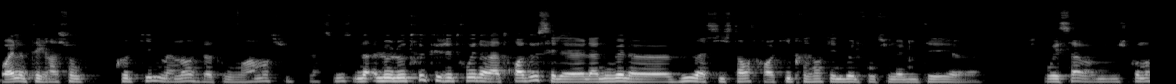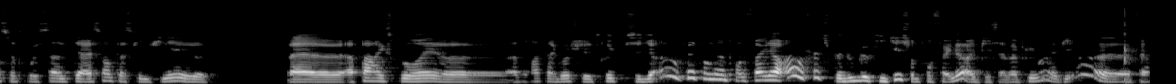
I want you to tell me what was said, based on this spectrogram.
Ouais, l'intégration de Kotlin, maintenant, je la trouve vraiment super smooth. Le, le truc que j'ai trouvé dans la 3.2, c'est la nouvelle euh, vue assistant, je crois, qui présente les nouvelles fonctionnalités. euh. Je trouvais ça, je commence à trouver ça intéressant parce qu'in fine, euh, bah, euh, à part explorer euh, à droite à gauche les trucs, puis se dire ah en fait on a un profiler, ah en fait je peux double-cliquer sur le profiler et puis ça va plus loin et puis ah, euh, enfin,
